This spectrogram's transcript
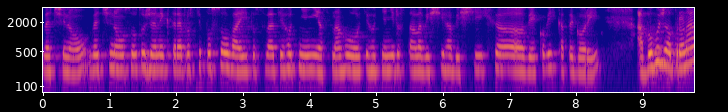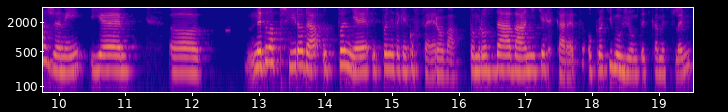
většinou. Většinou jsou to ženy, které prostě posouvají to své těhotnění a snahu o těhotnění do stále vyšších a vyšších věkových kategorií. A bohužel pro nás ženy je uh, nebyla příroda úplně, úplně tak jako férová v tom rozdávání těch karet oproti mužům, teďka myslím,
